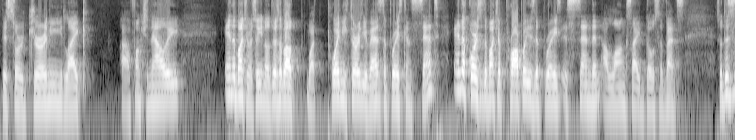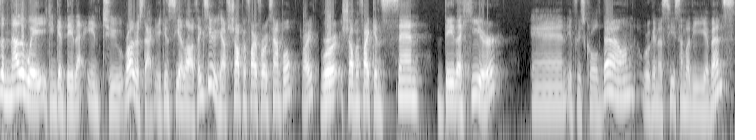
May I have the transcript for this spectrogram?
this sort of journey-like uh, functionality, and a bunch of. So you know, there's about what 20, 30 events that Braze can send, and of course, there's a bunch of properties that Braze is sending alongside those events. So this is another way you can get data into RudderStack. You can see a lot of things here. You have Shopify, for example, right? Where Shopify can send data here. And if we scroll down, we're gonna see some of the events,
